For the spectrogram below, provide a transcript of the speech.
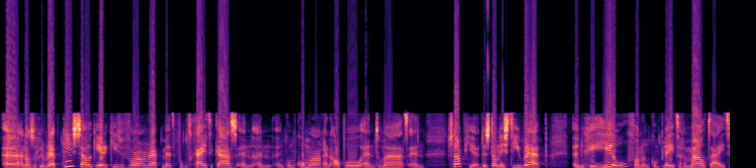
Eh, en als ik een wrap kies, zou ik eerder kiezen voor een wrap met bijvoorbeeld geitenkaas en, en, en komkommer en appel en tomaat. En, snap je? Dus dan is die wrap een geheel van een completere maaltijd.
